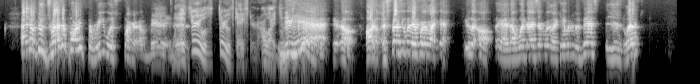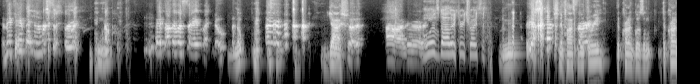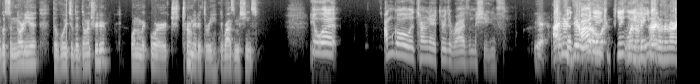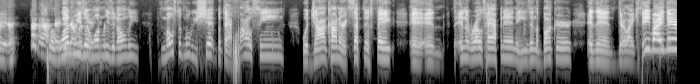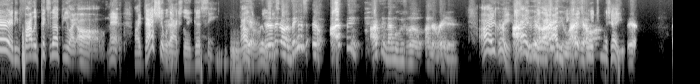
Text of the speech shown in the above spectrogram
I know, dude. Jurassic Park three was fucking amazing. Uh, three was three was gangster. I like it. Yeah, yeah, you know, oh, especially when they fucking like, yeah, he was like, oh, yeah, that one guy said, like, came into the vest, and just left, and they came back and just ran straight through it. They thought they were safe, like, nope. Nope. Josh, So that- Oh, dude. What was the other three choices? Mission Impossible Sorry. 3, The Chronicles of The Chronicles of Narnia, The Voyage of the Dawn Treader, or or Terminator 3, The Rise of Machines. You know what? I'm gonna go with Terminator 3: The Rise of Machines. Yeah, I knew Because damn I well didn't completely one hate these it titles Narnia. For one reason, day. one reason only. Most of the movie shit, but that final scene with John Connor accepting his fate and, and the end of the road's happening and he's in the bunker and then they're like, "Is anybody there?" And he finally picks it up and you're like, "Oh man!" Like that shit was Yeah. actually a good scene. That was Yeah, a really the, good. thing- the thing is, you know, I think I think that movie's a little underrated. I agree. I I agree. yeah, Like I I actually think like way it. too much hate.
